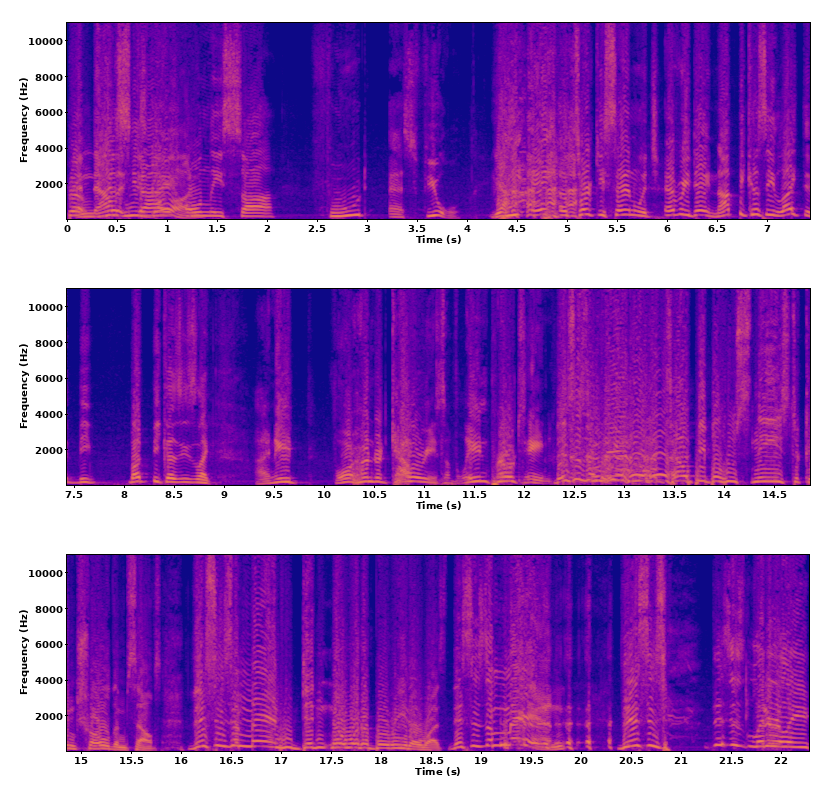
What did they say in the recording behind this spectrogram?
and now this that he's guy gone, only saw food as fuel. Yeah. He ate a turkey sandwich every day, not because he liked it, be, but because he's like, I need 400 calories of lean protein. This is a man who would tell people who sneeze to control themselves. This is a man who didn't know what a burrito was. This is a man. this is this is literally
